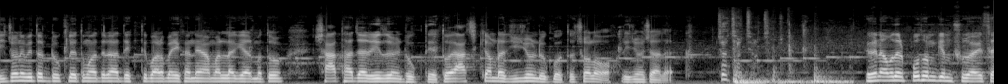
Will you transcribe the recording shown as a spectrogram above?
রিজনের ভিতর ঢুকলে তোমাদের দেখতে পারবে, এখানে আমার লাগে আর মতো সাত হাজার রিজনে ঢুকতে। তো আজকে আমরা রিজনে ঢুকবো, তো চলো রিজনে চা যাক। এখানে আমাদের প্রথম গেম শুরু হয়েছে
